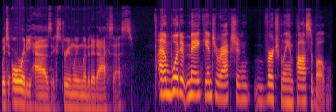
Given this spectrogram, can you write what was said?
which already has extremely limited access. And would it make interaction virtually impossible?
